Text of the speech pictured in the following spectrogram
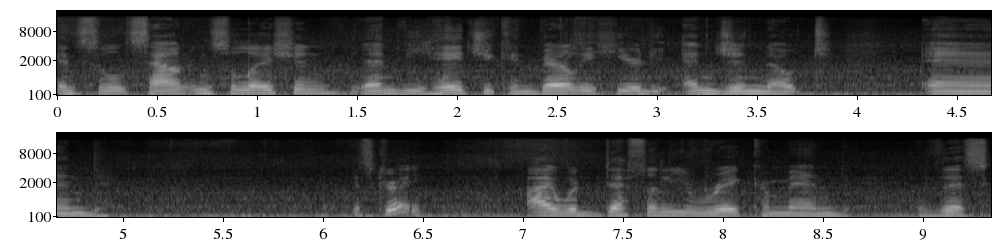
insul- sound insulation, the NVH. You can barely hear the engine note, and it's great. I would definitely recommend this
